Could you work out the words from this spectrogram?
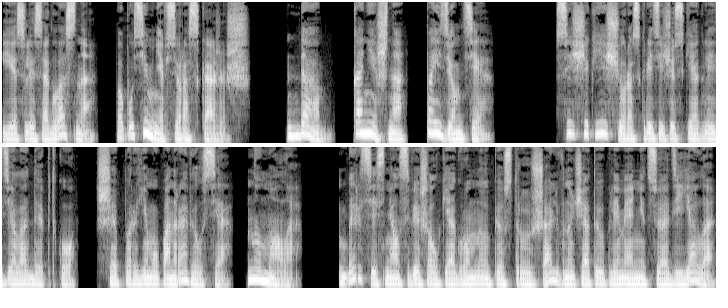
Если согласна, по пути мне все расскажешь. Да, конечно, пойдемте. Сыщик еще раз критически оглядел адептку. Шеппер ему понравился, но мало. Берси снял с вешалки огромную пеструю шаль, внучатую племянницу одеяла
